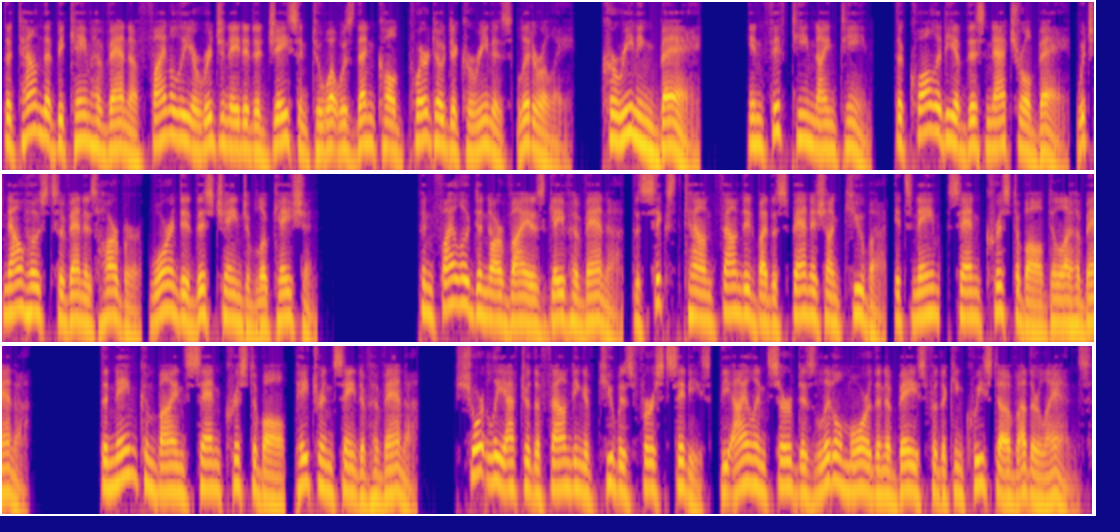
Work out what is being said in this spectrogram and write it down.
The town that became Havana finally originated adjacent to what was then called Puerto de Carenas literally, careening bay, in 1519. The quality of this natural bay, which now hosts Havana's harbor, warranted this change of location. Panfilo de Narváez gave Havana, the sixth town founded by the Spanish on Cuba, its name, San Cristobal de la Habana. The name combines San Cristobal, patron saint of Havana. Shortly after the founding of Cuba's first cities, the island served as little more than a base for the conquista of other lands.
